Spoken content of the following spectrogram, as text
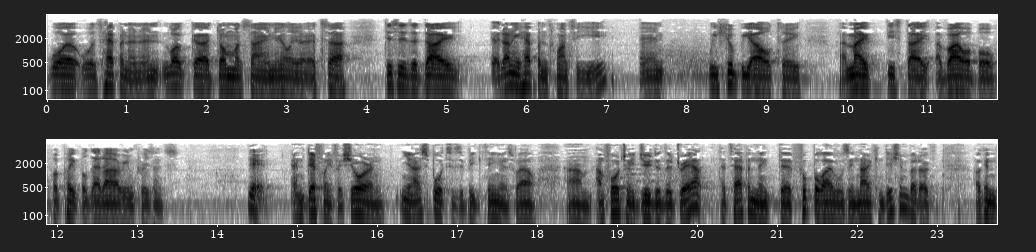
while it was happening. And like uh, John was saying earlier, it's uh, this is a day. It only happens once a year, and we should be able to uh, make this day available for people that are in prisons. Yeah, and definitely for sure. And you know, sports is a big thing as well. Um, unfortunately, due to the drought that's happened, the, the football oval's in no condition. But I, I can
